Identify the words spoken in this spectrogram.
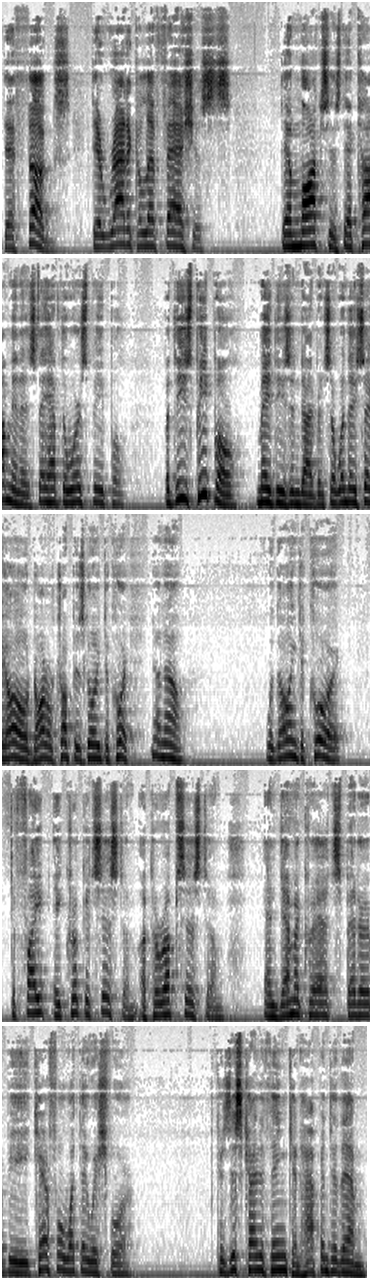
They're thugs, they're radical left fascists, they're Marxists, they're communists, they have the worst people. But these people made these indictments. So when they say, oh, Donald Trump is going to court, no, no. We're going to court to fight a crooked system, a corrupt system, and Democrats better be careful what they wish for because this kind of thing can happen to them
